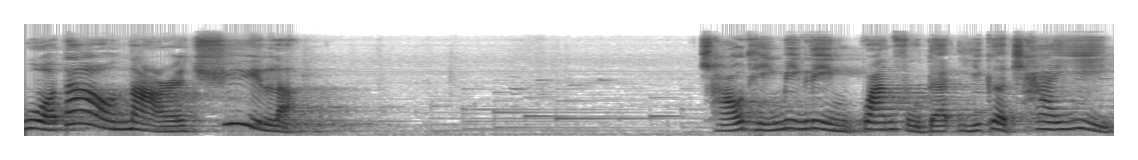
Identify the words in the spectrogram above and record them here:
我到哪儿去了？”朝廷命令官府的一个差役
